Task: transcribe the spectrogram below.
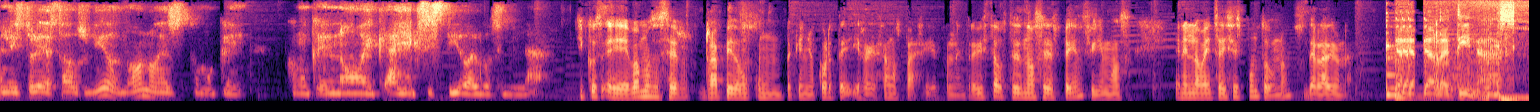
en la historia de Estados Unidos, ¿no? No es como que, como que no haya existido algo similar. Chicos, eh, vamos a hacer rápido un pequeño corte y regresamos para seguir con la entrevista. Ustedes no se despeguen, seguimos en el 96.1 de Radio UNAM. De, de retinas.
